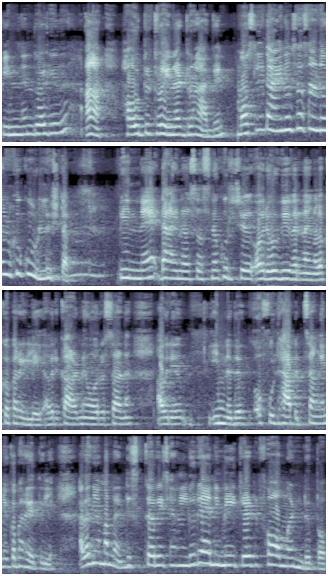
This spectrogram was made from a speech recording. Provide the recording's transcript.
പിന്നെന്തുവാടിയത് ആ how to train a dragon mostly dinosaurs ആണ് അവൾക്ക് കൂടുതൽ ഇഷ്ടം. പിന്നെ ഡൈനോസേഴ്സിനെ കുറിച്ച് ഓരോ വിവരണങ്ങളൊക്കെ പറയില്ലേ? അവർ ഓറസ് ആണ്. അവർ ഇന്നത് ഫുഡ് ഹാബിറ്റ്സ് അങ്ങനെയൊക്കെ പറയത്തില്ലേ? അതാ ഞാൻ പറഞ്ഞത് ഡിസ്കവറി ചാനലിൽ ഒരു അനിമേറ്റഡ് ഫോം ഉണ്ട് ഇപ്പോൾ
